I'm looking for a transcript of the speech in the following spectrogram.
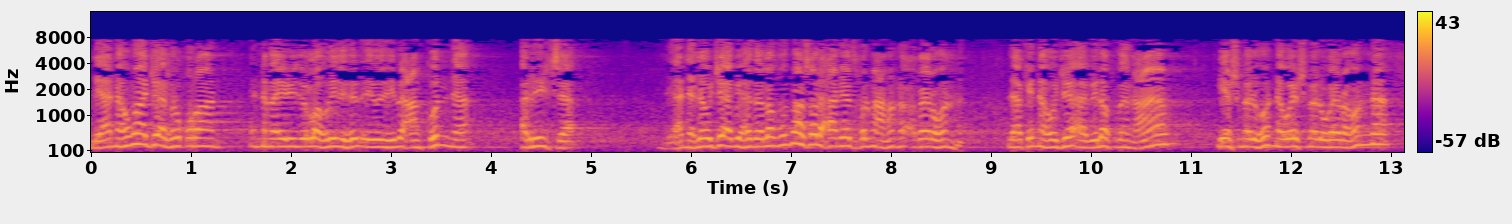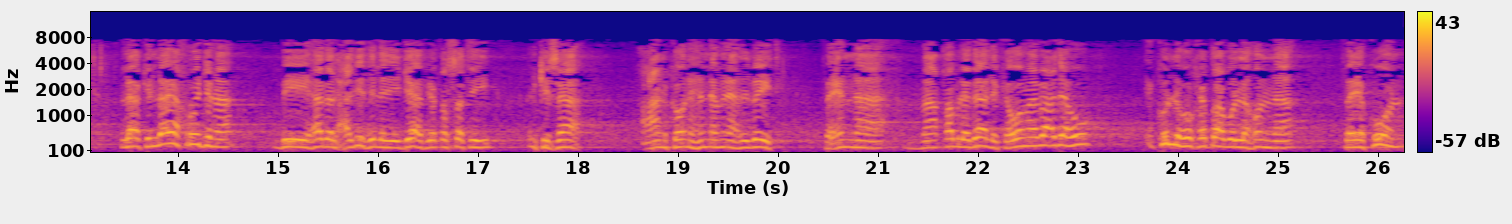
لأنه ما جاء في القرآن إنما يريد الله ليذهب عنكن الرجس. لأنه لو جاء بهذا اللفظ ما صلح أن يدخل معهن غيرهن لكنه جاء بلفظ عام يشملهن ويشمل غيرهن لكن لا يخرجن بهذا الحديث الذي جاء في قصة الكساء. عن كونهن من أهل البيت فإن ما قبل ذلك وما بعده كله خطاب لهن فيكون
